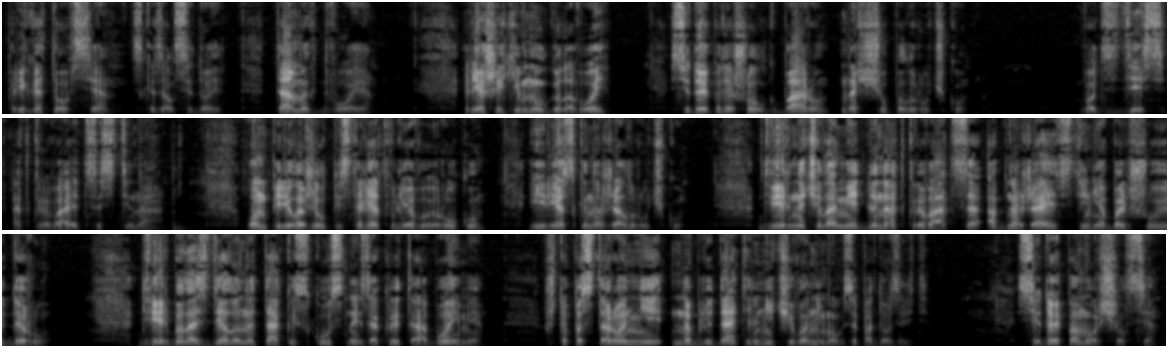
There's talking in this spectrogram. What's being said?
«Приготовься», — сказал Седой. Там их двое. Леший кивнул головой. Седой подошел к бару, нащупал ручку. Вот здесь открывается стена. Он переложил пистолет в левую руку и резко нажал ручку. Дверь начала медленно открываться, обнажая в стене большую дыру. Дверь была сделана так искусно и закрыта обоями, что посторонний наблюдатель ничего не мог заподозрить. Седой поморщился.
